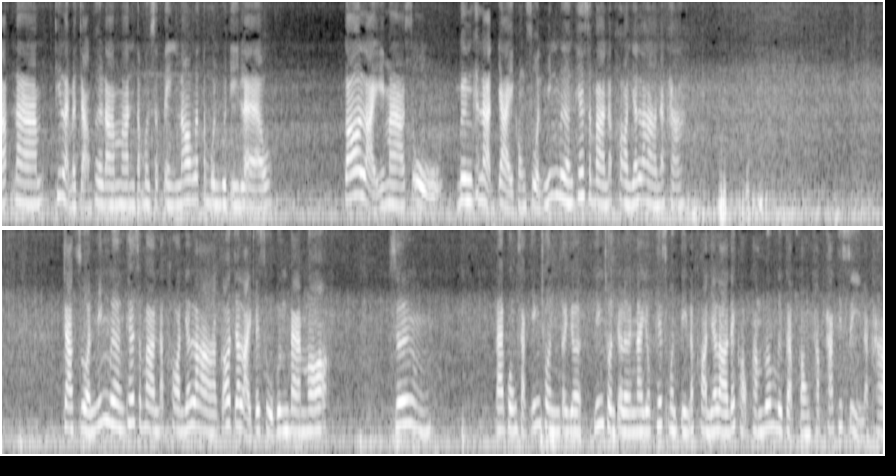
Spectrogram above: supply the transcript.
รับน้ำที่ไหลมาจากอำเภอรามันตำบลสเตงนอกและตำบลบุดีแล้ว ก็ไหลมาสู่บึงขนาดใหญ่ของสวนมิ่งเมืองเทศบาลนครยะลานะคะ จากสวนมิ่งเมืองเทศบาลนครยะลา ก็จะไหลไปสู่บึงแบมเมาะ ซึ่งนายพงศักดิ์ยิ่งชนเยิ่งชนเจริญนายกเทศมนตรีนครยะลาได้ขอความร่วมมือกับกองทัพภาคที่ 4 นะคะ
